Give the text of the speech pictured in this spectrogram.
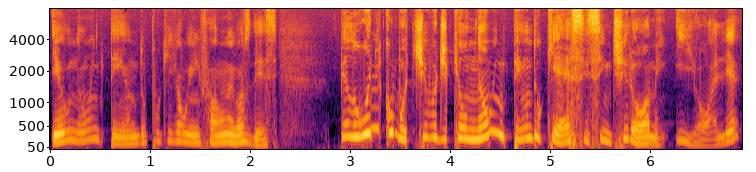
eu não entendo por que alguém fala um negócio desse. Pelo único motivo de que eu não entendo o que é se sentir homem. E olha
